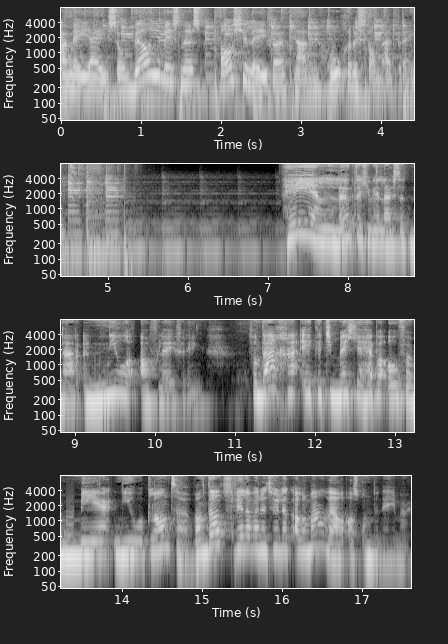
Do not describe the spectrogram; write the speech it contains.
waarmee jij zowel je business als je leven naar een hogere standaard brengt. Hey en leuk dat je weer luistert naar een nieuwe aflevering. Vandaag ga ik het met je hebben over meer nieuwe klanten. Want dat willen we natuurlijk allemaal wel als ondernemer.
